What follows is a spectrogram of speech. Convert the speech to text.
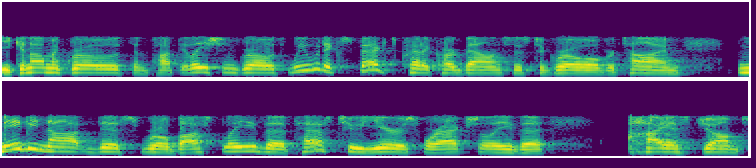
economic growth and population growth, we would expect credit card balances to grow over time. Maybe not this robustly. The past two years were actually the highest jumps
